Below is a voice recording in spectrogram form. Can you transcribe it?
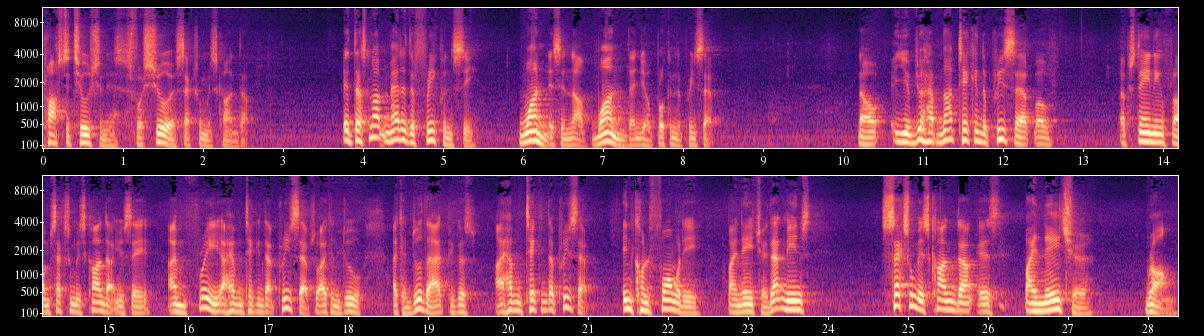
Prostitution is for sure sexual misconduct. It does not matter the frequency. One is enough. One, then you have broken the precept. Now, if you have not taken the precept of abstaining from sexual misconduct, you say, I'm free, I haven't taken that precept, so I can do, I can do that because I haven't taken that precept. In conformity by nature. That means sexual misconduct is by nature wrong.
